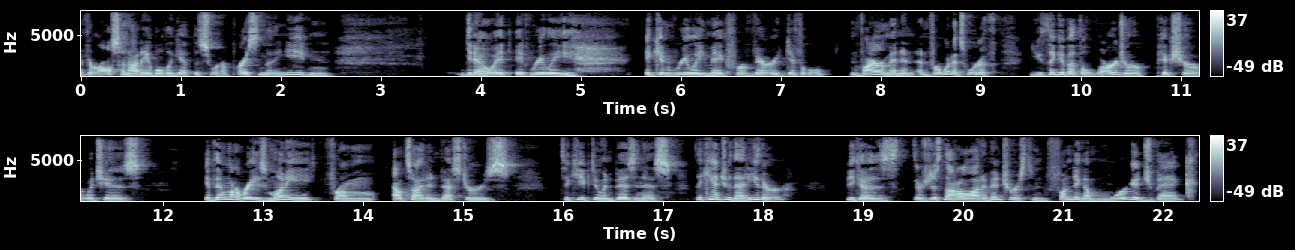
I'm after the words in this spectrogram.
if they're also not able to get the sort of pricing that they need, and you know, it it really it can really make for a very difficult environment. And, and for what it's worth, you think about the larger picture, which is if they want to raise money from outside investors to keep doing business, they can't do that either because there's just not a lot of interest in funding a mortgage bank,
